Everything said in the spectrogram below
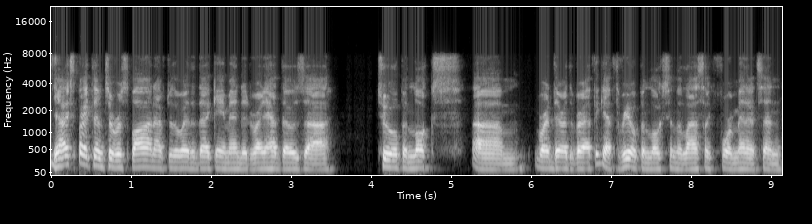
Yeah, I expect him to respond after the way that that game ended. Right, he had those uh, two open looks um, right there at the very. I think he had three open looks in the last like four minutes, and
